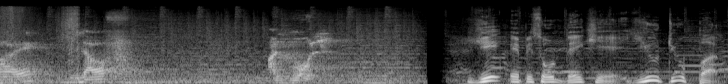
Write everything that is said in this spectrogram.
I love Anmol. ये एपिसोड देखिए YouTube पर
